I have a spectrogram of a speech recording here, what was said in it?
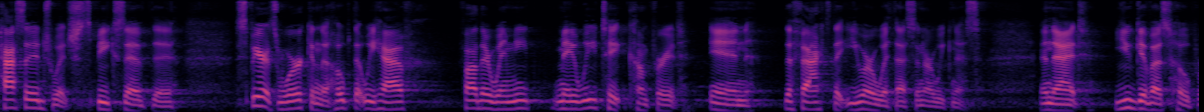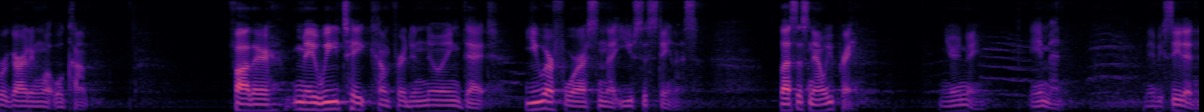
passage, which speaks of the Spirit's work and the hope that we have, Father, may we take comfort in the fact that you are with us in our weakness and that you give us hope regarding what will come. Father, may we take comfort in knowing that you are for us and that you sustain us. Bless us now, we pray. In your name, amen. You may be seated.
